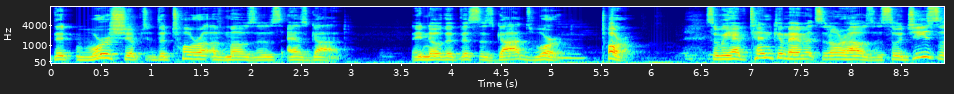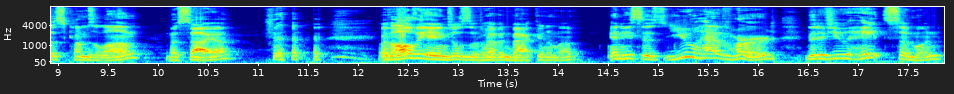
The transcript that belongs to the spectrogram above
that worshipped the Torah of Moses as God. They know that this is God's word, Torah. So we have Ten Commandments in our houses. So Jesus comes along, Messiah, with all the angels of heaven backing him up. And he says, You have heard that if you hate someone,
